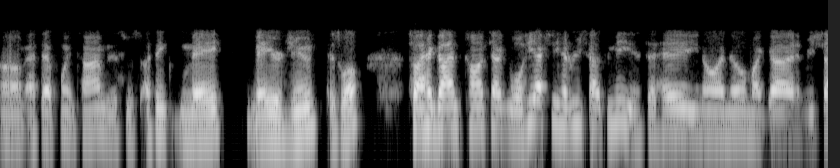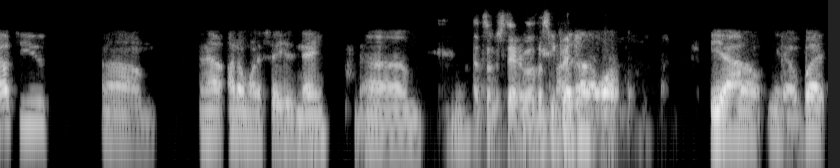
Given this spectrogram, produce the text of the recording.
um, at that point in time. This was, I think, May, May or June as well. So I had gotten in contact. Well, he actually had reached out to me and said, "Hey, you know, I know my guy had reached out to you, um, and I, I don't want to say his name um, That's understandable. That's because fine. I don't want. Yeah, I don't, you know, but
